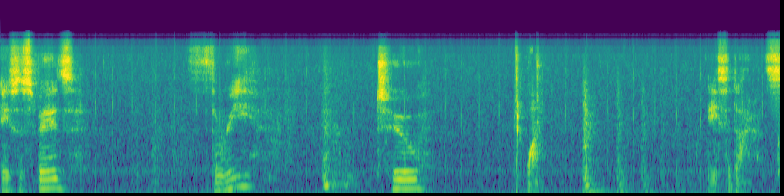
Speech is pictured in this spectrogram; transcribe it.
Ace of spades. Three, two, one. Ace of diamonds.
